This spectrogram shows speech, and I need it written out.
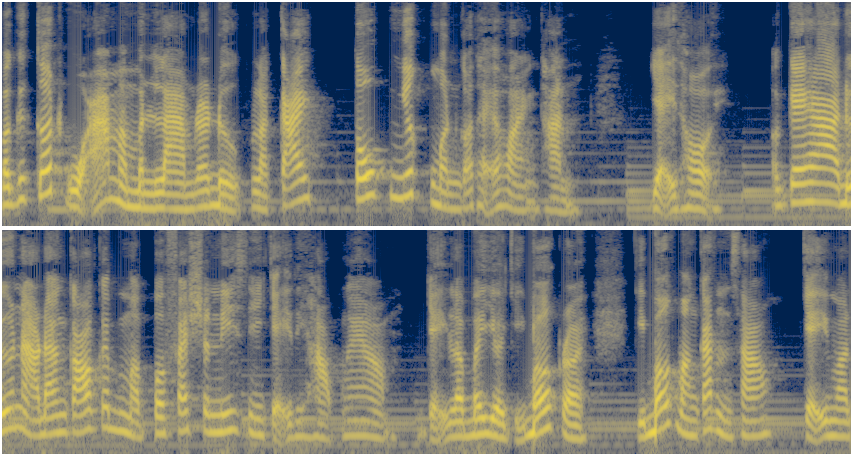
Và cái kết quả mà mình làm ra được là cái tốt nhất mình có thể hoàn thành. Vậy thôi ok ha, đứa nào đang có cái mà perfectionist như chị thì học nghe không? Chị là bây giờ chị bớt rồi. Chị bớt bằng cách làm sao? Chị mà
